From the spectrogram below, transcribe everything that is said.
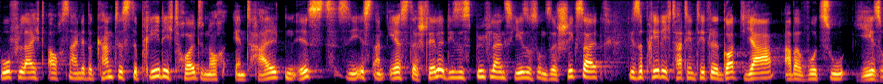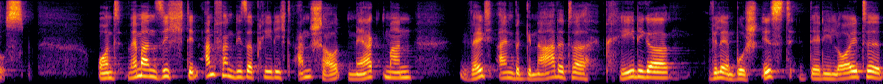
wo vielleicht auch seine bekannteste Predigt heute noch enthalten ist. Sie ist an erster Stelle dieses Büchleins Jesus unser Schicksal. Diese Predigt hat den Titel Gott ja, aber wozu Jesus? Und wenn man sich den Anfang dieser Predigt anschaut, merkt man, welch ein begnadeter Prediger Wilhelm Busch ist, der die Leute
